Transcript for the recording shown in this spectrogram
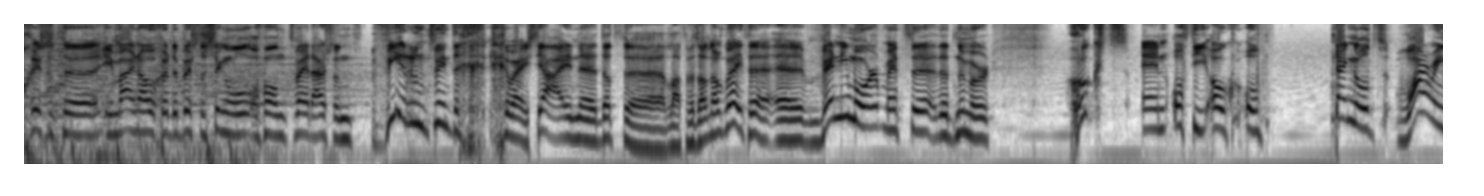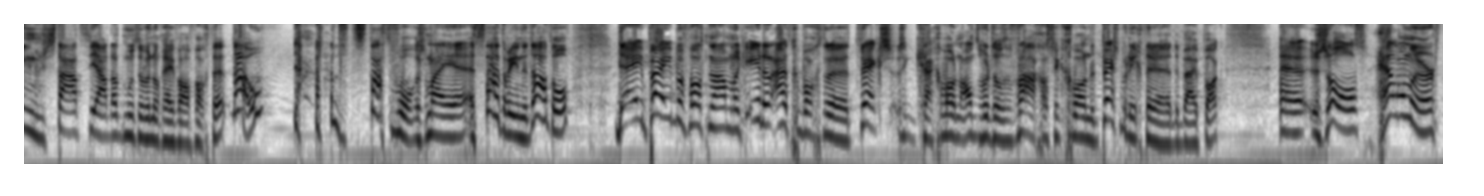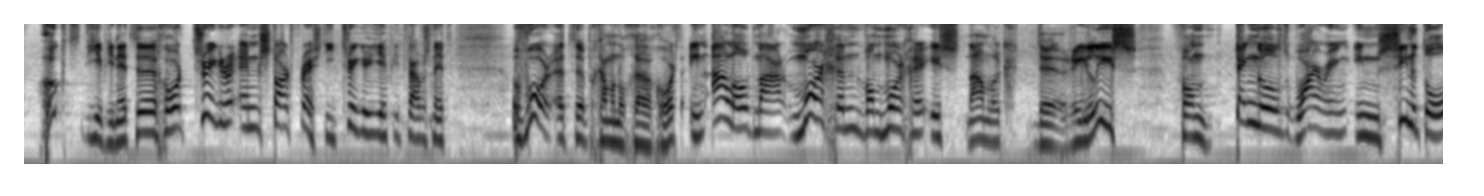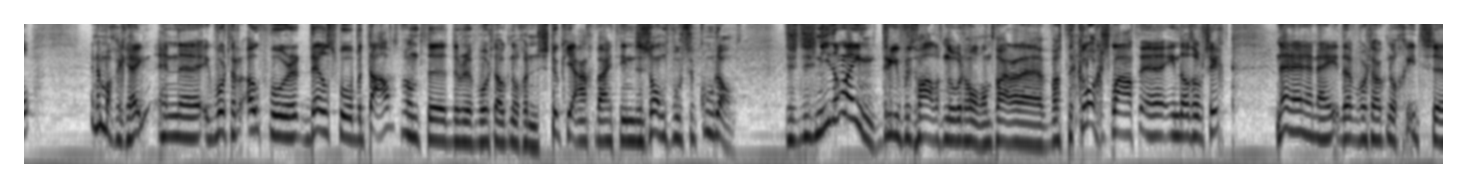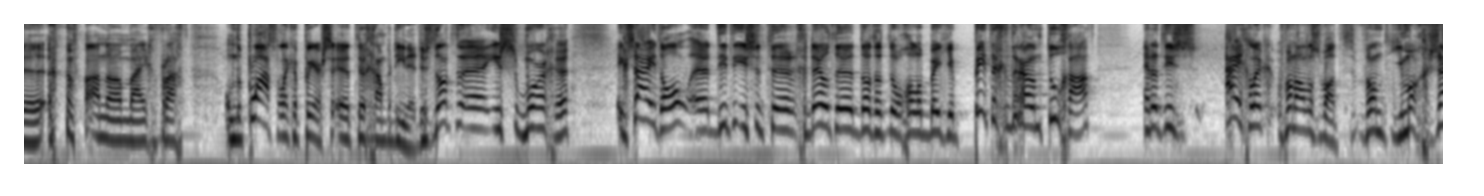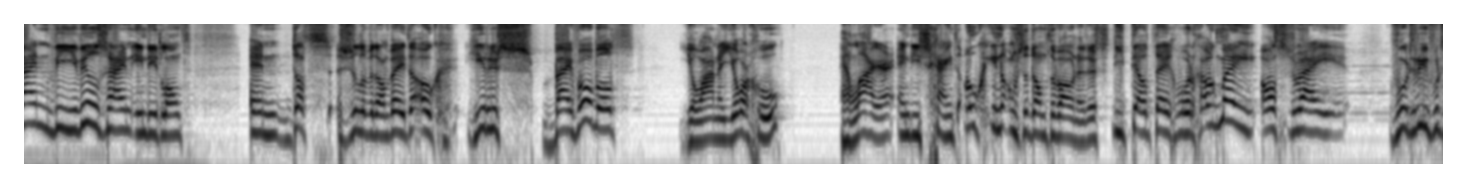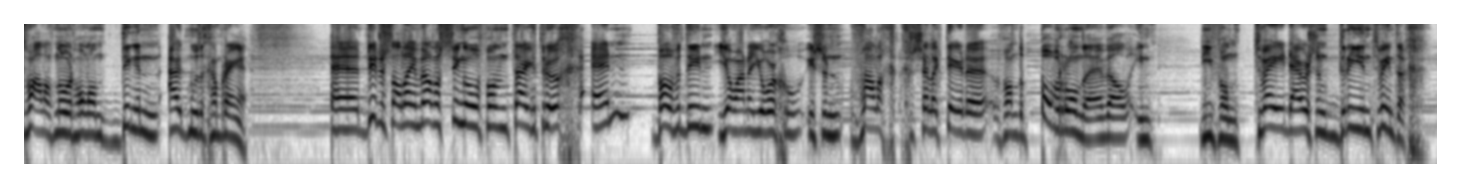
is het eh, in mijn ogen de beste single van 2024 geweest. Ja, en eh, dat eh, laten we dan ook weten. Eh Wendy Moore met het nummer Hooked. En of die ook op Tangled Wiring staat, ja, dat moeten we nog even afwachten. Nou, dat staat volgens mij, het staat er inderdaad op. De EP bevat namelijk eerder uitgebrachte tracks. Ik krijg gewoon een antwoord op de vraag als ik gewoon het persbericht erbij pak. Eh, zoals Hell on Earth, Hooked, die heb je net eh, gehoord. Trigger en Start Fresh. Die Trigger die heb je trouwens net voor het eh, programma nog eh, gehoord. In aanloop naar morgen, want morgen is namelijk de release van Tangled Wiring in Sinatol. En daar mag ik heen. En ik word er ook voor, deels voor betaald. Want er wordt ook nog een stukje aangeweid in de Zandvoortse Courant. Dus het is niet alleen 3 voor 12 Noord-Holland waar wat de klok slaat in dat opzicht. Nee, nee, nee, nee. Er wordt ook nog iets eh, aan eh, mij gevraagd om de plaatselijke pers eh, te gaan bedienen. Dus dat is morgen. Ik zei het al, dit is het gedeelte dat het nogal een beetje pittig eraan toe gaat. En dat is eigenlijk van alles wat. Want je mag zijn wie je wil zijn in dit land. En dat zullen we dan weten ook. Hier is bijvoorbeeld Johanna Jorgoe en Laaier. En die schijnt ook in Amsterdam te wonen. Dus die telt tegenwoordig ook mee als wij voor 3 voor 12 Noord-Holland dingen uit moeten gaan brengen. Eh, dit is alleen wel een single van een tijdje terug. En bovendien, Johanna Jorgoe is een vallig geselecteerde van de popronde. En wel in die van 2023.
